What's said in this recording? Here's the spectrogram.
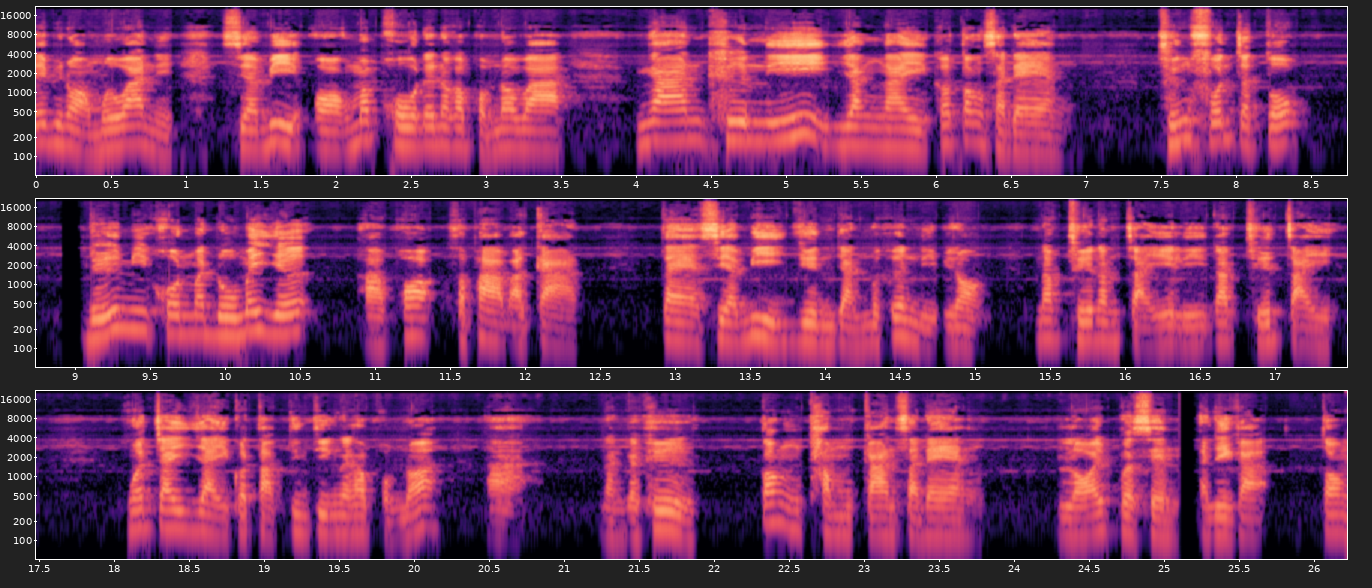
เด้พี่น้องเมื่อวานนี่เสียบี้ออกมาโพสต์เลยนะครับผมเนาะว่า งานคืนนี้ยังไงก็ต้องแสดง ถึงฝนจะตก หรือมีคนมาดูไม่เยอะอ่าเพราะสภาพอากาศ แต่เสียบี้ยืนยันเมื่อคืนนี้พี่น้อง นับถือน้ำใจหรือนับถือใจ หัวใจใหญ่กว่าตับจริง ๆ นะครับ ผมเนาะอ่า นั่นก็คือต้องทำการแสดงร้อยเปอร์เซ็นต์อันนี้ก็ต้อง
